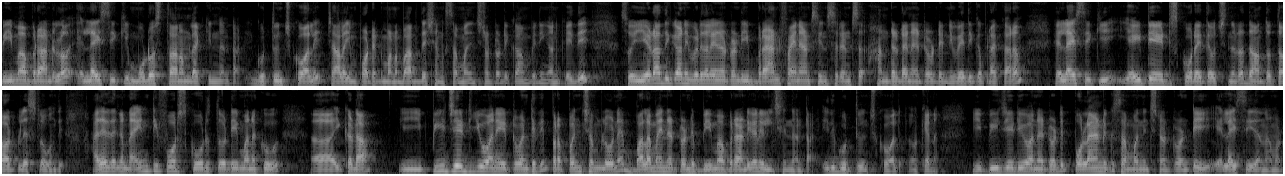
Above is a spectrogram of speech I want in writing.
బీమా బ్రాండ్లో ఎల్ఐసికి మూడో స్థానం దక్కిందంట. గుర్తుంచుకోవాలి చాలా ఇంపార్టెంట్ మన భారతదేశానికి సంబంధించినటువంటి కంపెనీ కనుక ఇది. సో ఏడాది కానీ విడుదలైనటువంటి ఈ బ్రాండ్ ఫైనాన్స్ ఇన్సూరెన్స్ హండ్రెడ్ అనేటువంటి నివేదిక ప్రకారం ఎల్ఐసికి ఎయిటీ ఎయిట్ స్కోర్ అయితే వచ్చిందో దాంతో థర్డ్ ప్లేస్లో ఉంది. అదేవిధంగా నైంటీ ఫోర్ స్కోర్ తోటి మనకు ఇక్కడ ఈ పీజెడ్యూ అనేటువంటిది ప్రపంచంలోనే బలమైనటువంటి బీమా బ్రాండ్గా నిలిచిందంట. ఇది గుర్తుంచుకోవాలి. ఓకేనా? ఈ పీజెడ్యూ అనేటువంటి పొలాండ్కి సంబంధించినటువంటి ఎల్ఐసి అన్నమాట.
